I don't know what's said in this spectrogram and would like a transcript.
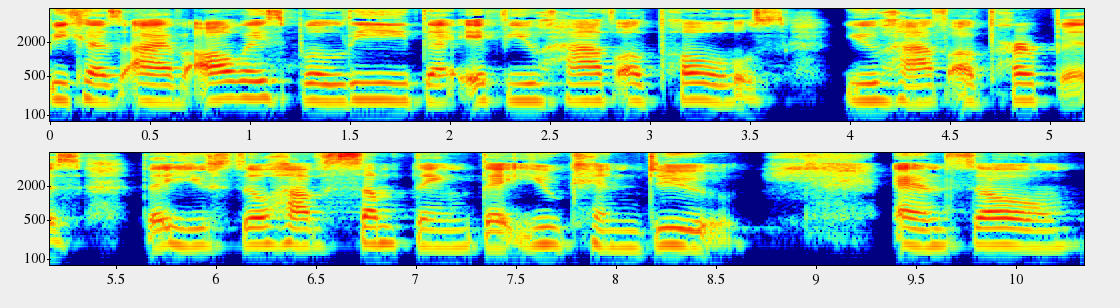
Because I've always believed that if you have a pulse, you have a purpose, that you still have something that you can do. And so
